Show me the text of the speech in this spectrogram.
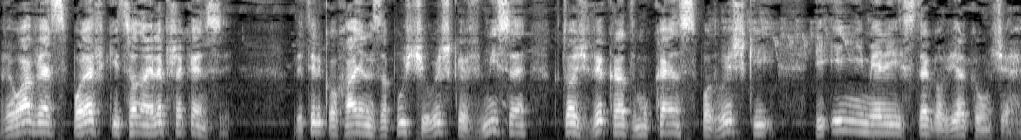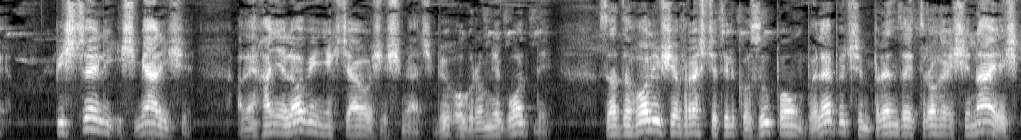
wyławiać z polewki co najlepsze kęsy. Gdy tylko Haniel zapuścił łyżkę w misę, ktoś wykradł mu kęs spod łyżki i inni mieli z tego wielką uciechę. Piszczeli i śmiali się, ale Hanielowi nie chciało się śmiać. Był ogromnie głodny. Zadowolił się wreszcie tylko zupą, byleby czym prędzej trochę się najeść,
